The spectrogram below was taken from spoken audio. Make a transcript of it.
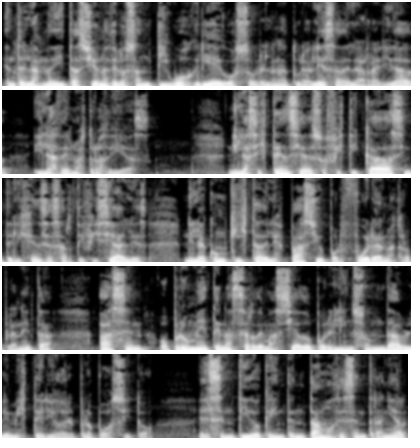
entre las meditaciones de los antiguos griegos sobre la naturaleza de la realidad y las de nuestros días ni la asistencia de sofisticadas inteligencias artificiales, ni la conquista del espacio por fuera de nuestro planeta hacen o prometen hacer demasiado por el insondable misterio del propósito, el sentido que intentamos desentrañar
